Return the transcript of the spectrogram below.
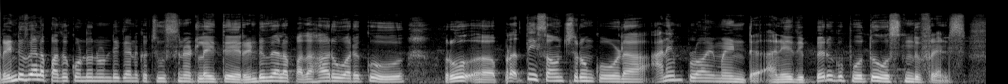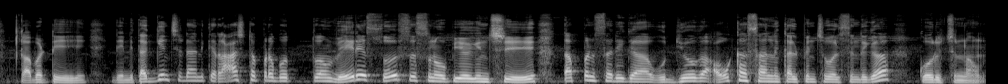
రెండు వేల పదకొండు నుండి కనుక చూసినట్లయితే రెండు వేల పదహారు వరకు రో ప్రతి సంవత్సరం కూడా అన్ఎంప్లాయ్మెంట్ అనేది పెరిగిపోతూ వస్తుంది ఫ్రెండ్స్. కాబట్టి దీన్ని తగ్గించడానికి రాష్ట్ర ప్రభుత్వం వేరే సోర్సెస్ను ఉపయోగించి తప్పనిసరిగా ఉద్యోగ అవకాశాలను కల్పించవలసిందిగా కోరుచున్నాం.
